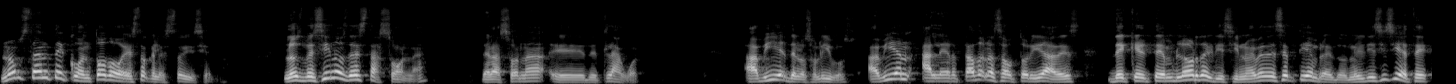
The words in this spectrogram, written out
No obstante, con todo esto que les estoy diciendo, los vecinos de esta zona, de la zona eh, de Tláhuac, había, de los olivos, habían alertado a las autoridades de que el temblor del 19 de septiembre de 2017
